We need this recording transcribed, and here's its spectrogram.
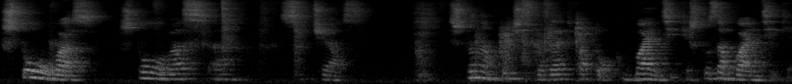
что у вас, что у вас э, сейчас. Что нам хочет сказать поток? Бантики, что за бантики?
